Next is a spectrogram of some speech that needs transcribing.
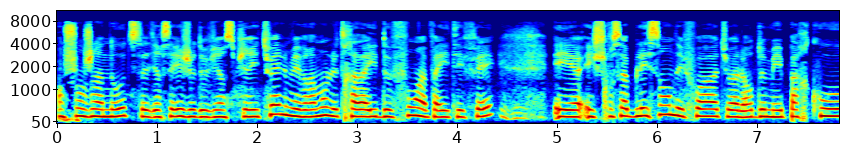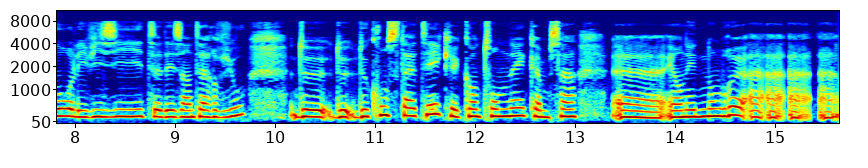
en change un autre, c'est-à-dire ça y est, je deviens spirituel, mais vraiment le travail de fond a pas été fait. Mhm. Et, et je trouve ça blessant des fois, tu vois, lors de mes parcours les visites, des interviews, de, de, de constater que quand on est comme ça, euh, et on est nombreux à, à, à,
